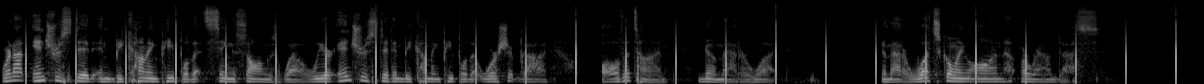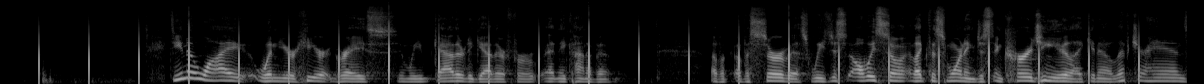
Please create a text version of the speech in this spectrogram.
We're not interested in becoming people that sing songs well. We are interested in becoming people that worship God all the time no matter what, no matter what's going on around us. Do you know why, when you're here at Grace and we gather together for any kind of a of a, of a service, we just always so like this morning, just encouraging you, like you know, lift your hands,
